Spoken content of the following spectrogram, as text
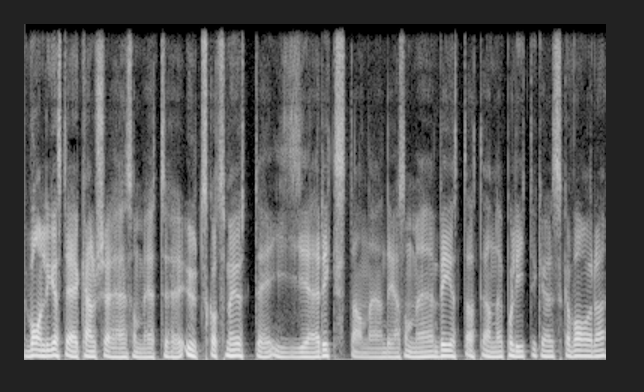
vanligaste är kanske som ett eh, utskottsmöte i eh, riksdagen. Det som eh, vet att en politiker ska vara.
